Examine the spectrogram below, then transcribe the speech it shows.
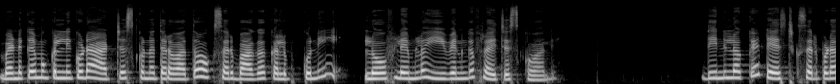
బెండకాయ ముక్కల్ని కూడా యాడ్ చేసుకున్న తర్వాత ఒకసారి బాగా కలుపుకొని లో ఫ్లేమ్లో ఈవెన్గా ఫ్రై చేసుకోవాలి. దీనిలోకే టేస్ట్కి సరిపడా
